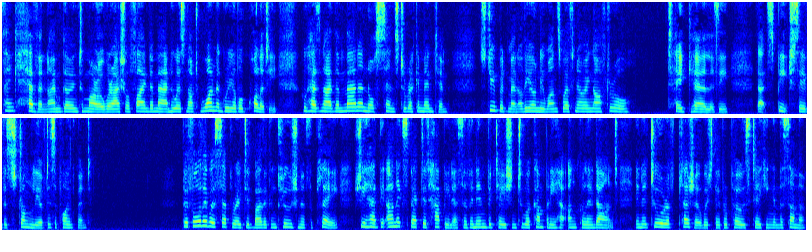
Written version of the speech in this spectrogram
Thank Heaven! I am going to morrow where I shall find a man who has not one agreeable quality, who has neither manner nor sense to recommend him. Stupid men are the only ones worth knowing after all." "Take care, Lizzy; that speech savours strongly of disappointment." Before they were separated by the conclusion of the play, she had the unexpected happiness of an invitation to accompany her uncle and aunt in a tour of pleasure which they proposed taking in the summer.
